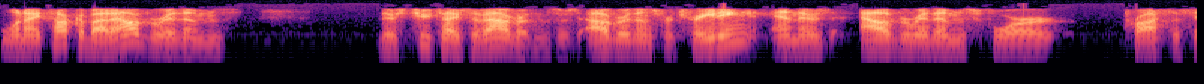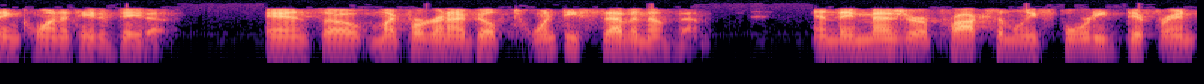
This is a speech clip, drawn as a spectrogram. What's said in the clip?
when I talk about algorithms, there's two types of algorithms. There's algorithms for trading and there's algorithms for processing quantitative data. And so my program I built 27 of them and they measure approximately 40 different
